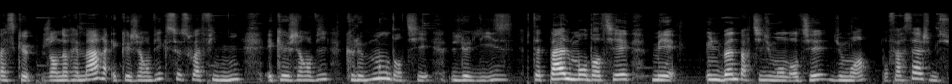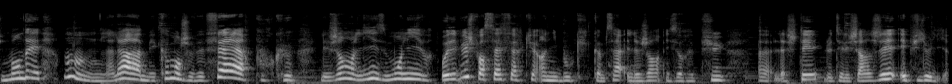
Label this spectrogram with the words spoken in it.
parce que j'en aurai marre et que j'ai envie que ce soit fini, et que j'ai envie que le monde entier le lise. Peut-être pas le monde entier, mais une bonne partie du monde entier, du moins. Pour faire ça, je me suis demandé, hum, là là, mais comment je vais faire pour que les gens lisent mon livre? Au début, je pensais faire qu'un e-book, comme ça, et les gens, ils auraient pu euh, l'acheter, le télécharger, et puis le lire.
